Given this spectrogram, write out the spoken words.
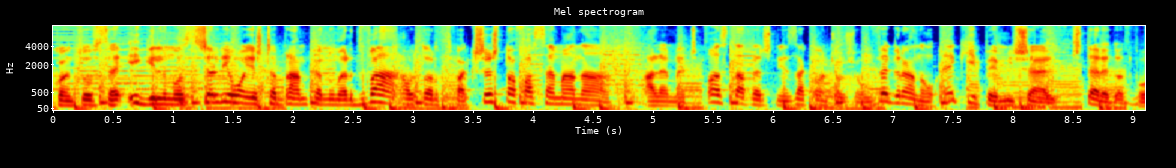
W końcówce Igilmo strzeliło jeszcze bramkę numer 2 autorstwa Krzysztofa Semana, ale mecz ostatecznie zakończył się wygraną ekipy Michel 4 do 2.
